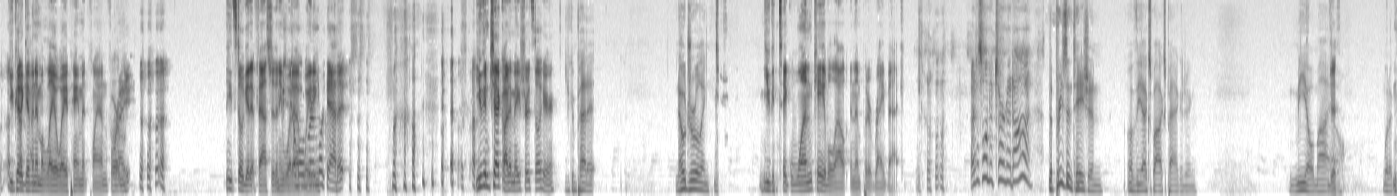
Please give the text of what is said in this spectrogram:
you could have given him a layaway payment plan for right. him. He'd still get it faster than he would Come have over and waiting. look at it. You can check on it, make sure it's still here. You can pet it. No drooling. You can take one cable out and then put it right back. I just want to turn it on. The presentation of the Xbox packaging. Me oh my. Just- oh. What a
